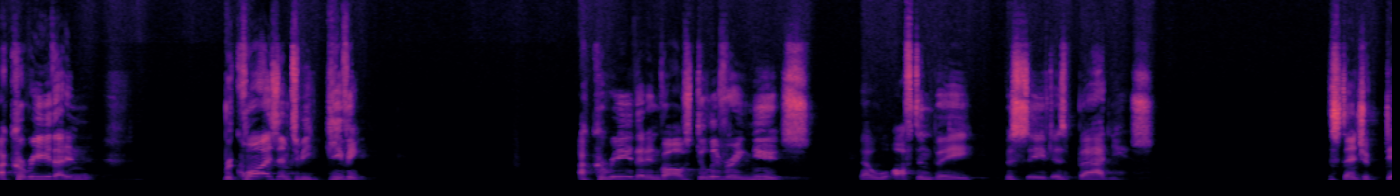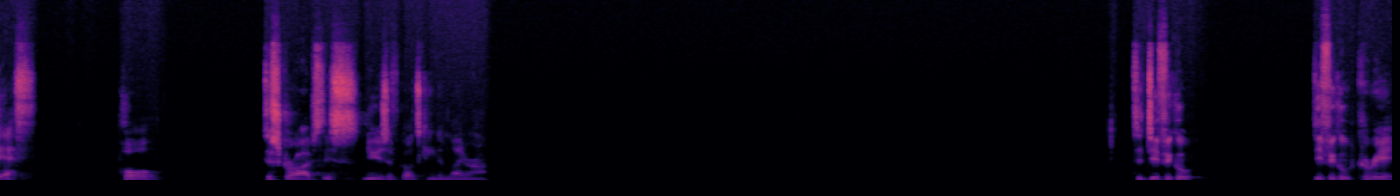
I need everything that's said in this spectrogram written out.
a career that in, requires them to be giving a career that involves delivering news that will often be perceived as bad news. The stench of death. Paul describes this news of God's kingdom later on. It's a difficult, difficult career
